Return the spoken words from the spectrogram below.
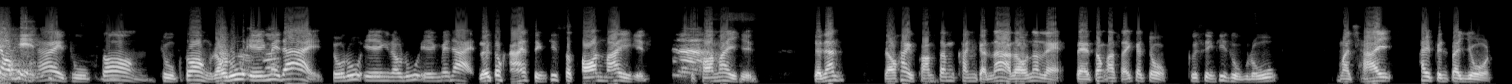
เราเห็นใช่ถูกต้อง ถูกต้องเรารู้เองไม่ได้ ตัวรู้เองเรารู้เองไม่ได้ เลยต้องหาสิ่งที่สะท้อนมาให้เห็นสะท้อนมาให้เห็นฉะนั้นเราให้ความสำคัญกับหน้าเรานั่นแหละ แต่ต้องอาศัยกระจกคือสิ่งที่ถูกรู้ มาใช้ให้เป็นประโยชน์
